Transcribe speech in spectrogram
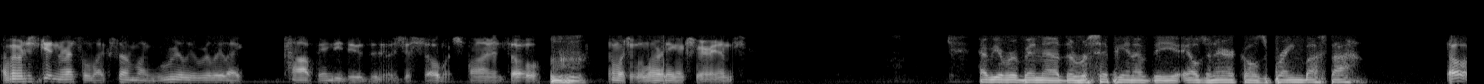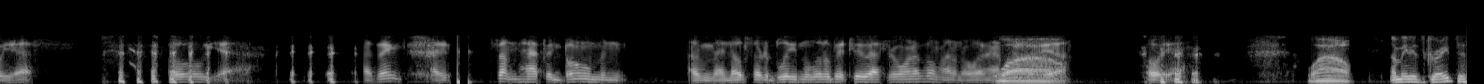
I remember just getting wrestled like some like really, really like top indie dudes and it was just so much fun and so Mhm. so much of a learning experience. Have you ever been uh, the recipient of the El Generico's Brain Buster? Oh yes. Oh yeah. I think I something happened, boom, and I, my nose started bleeding a little bit too after one of them. I don't know what happened. Wow. yeah. Oh yeah. wow. I mean, it's great to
